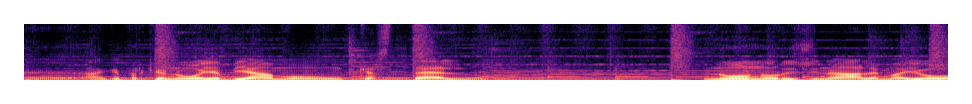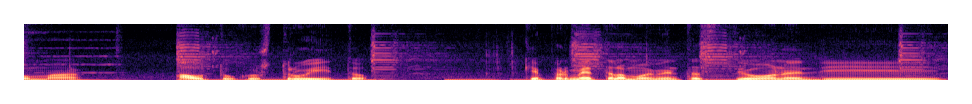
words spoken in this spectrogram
eh, anche perché noi abbiamo un castello non originale Maillot ma autocostruito che permette la movimentazione di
